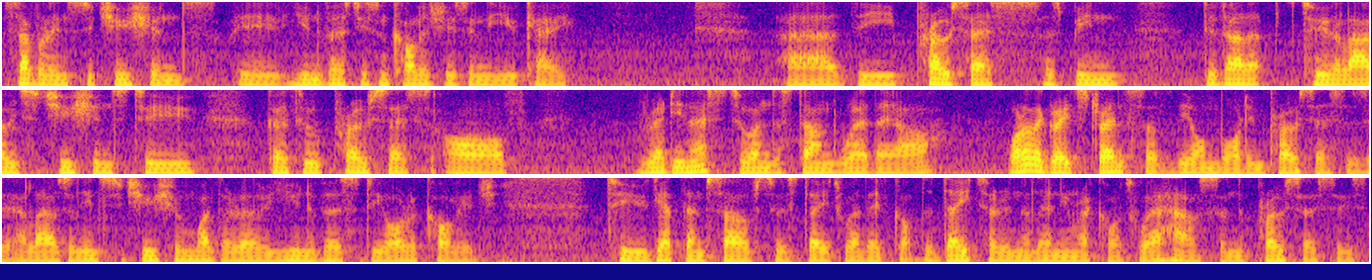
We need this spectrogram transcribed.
several institutions, uh, universities and colleges in the UK. Uh, the process has been developed to allow institutions to go through a process of readiness to understand where they are. One of the great strengths of the onboarding process is it allows an institution, whether a university or a college, to get themselves to a state where they've got the data in the learning records warehouse and the processes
